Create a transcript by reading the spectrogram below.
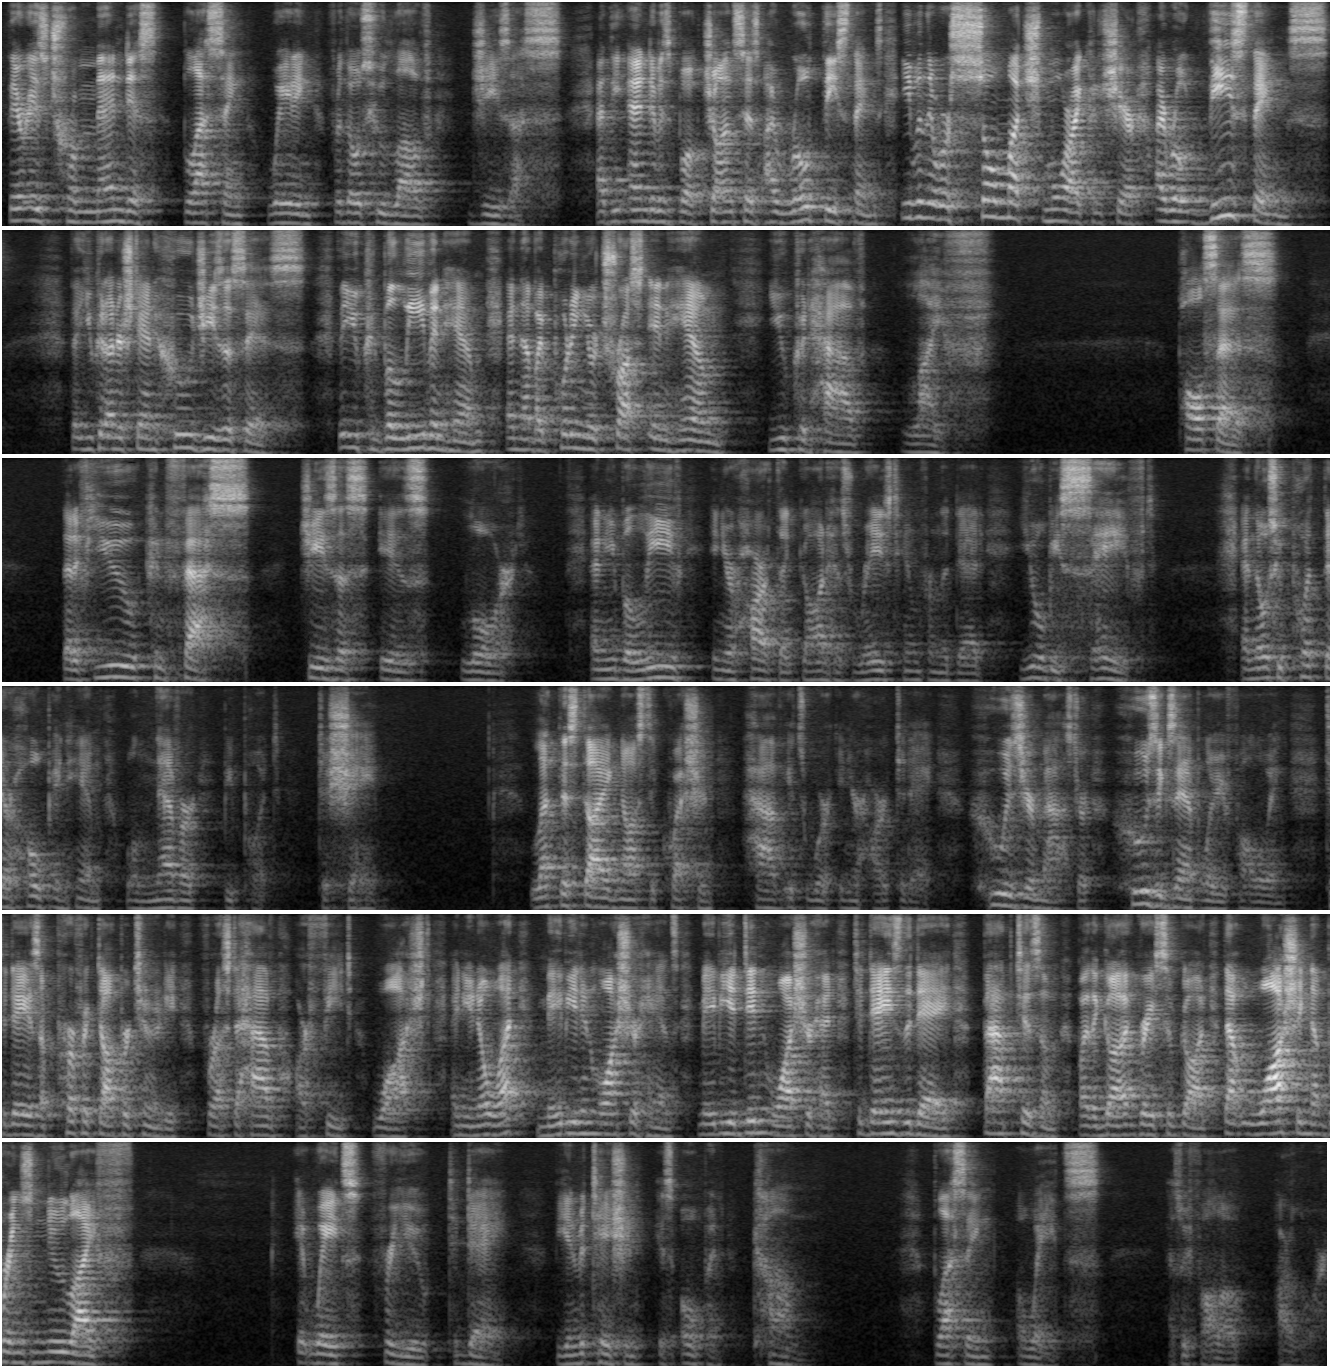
There is tremendous blessing waiting for those who love Jesus. At the end of his book, John says, I wrote these things. Even there were so much more I could share. I wrote these things that you could understand who Jesus is, that you could believe in him, and that by putting your trust in him, you could have life. Paul says that if you confess Jesus is Lord, and you believe in your heart that God has raised him from the dead, you will be saved. And those who put their hope in him will never be put to shame. Let this diagnostic question have its work in your heart today. Who is your master? Whose example are you following? Today is a perfect opportunity for us to have our feet washed. And you know what? Maybe you didn't wash your hands. Maybe you didn't wash your head. Today's the day. Baptism by the God, grace of God. That washing that brings new life. It waits for you today. The invitation is open. Come. Blessing awaits as we follow our Lord.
